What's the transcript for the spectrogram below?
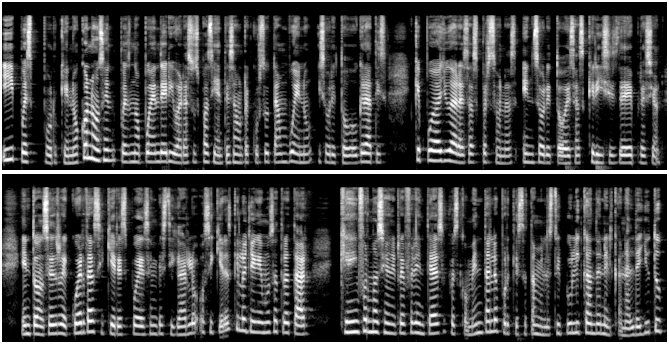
y pues porque no conocen pues no pueden derivar a sus pacientes a un recurso tan bueno y sobre todo gratis que pueda ayudar a esas personas en sobre todo esas crisis de depresión. Entonces recuerda si quieres puedes investigarlo o si quieres que lo lleguemos a tratar ¿Qué información referente a eso? Pues coméntalo porque esto también lo estoy publicando en el canal de YouTube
